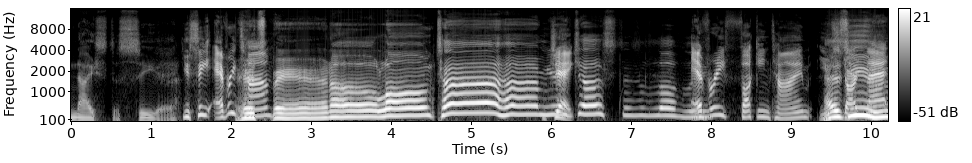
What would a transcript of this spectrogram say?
Nice to see you. You see, every time it's been a long time. You're Jake, just as lovely. every fucking time you start you that,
